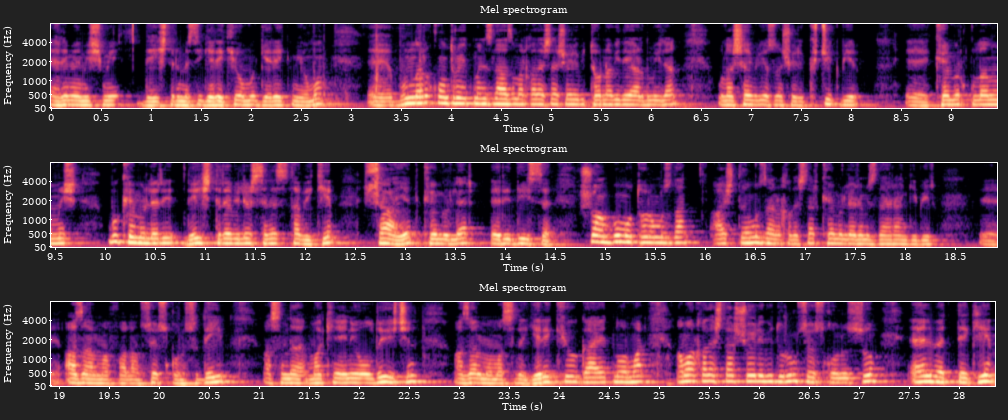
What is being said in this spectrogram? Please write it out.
erimemiş mi, değiştirmesi gerekiyor mu, gerekmiyor mu? Ee, bunları kontrol etmeniz lazım arkadaşlar. Şöyle bir tornavida yardımıyla ulaşabiliyorsunuz. Şöyle küçük bir e, kömür kullanılmış. Bu kömürleri değiştirebilirsiniz tabii ki şayet kömürler eridiyse. Şu an bu motorumuzdan açtığımız arkadaşlar kömürlerimizde herhangi bir e, azalma falan söz konusu değil. Aslında makine yeni olduğu için azalmaması da gerekiyor. Gayet normal. Ama arkadaşlar şöyle bir durum söz konusu. Elbette ki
